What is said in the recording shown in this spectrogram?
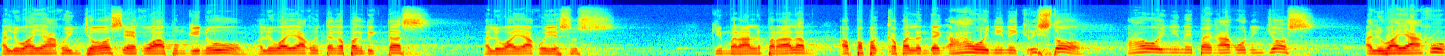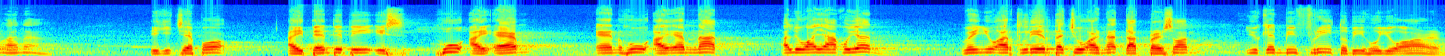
Aliwaya ko yung Diyos, eh ko apong ginoo. Aliwaya ko yung tagapagligtas. Aliwaya ko Jesus. King maralang paralam, ang papagkamalandeng, ahoy ni ni Kristo. Ahoy ni ni pangako ng Diyos. Aliwaya ko nga na. Igitse po, identity is who I am and who I am not. Aliwaya ko yan. When you are clear that you are not that person, you can be free to be who you are,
